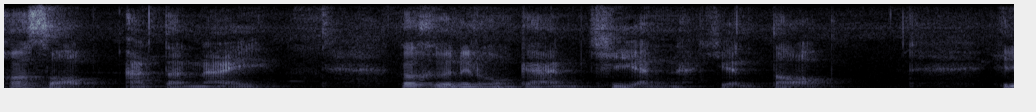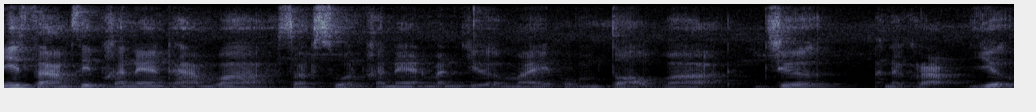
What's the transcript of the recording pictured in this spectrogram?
ข้อสอบอัตนัย ก็คือในเรื่องของการเขียนเขียนตอบ ทีนี้ 30 คะแนนถามว่าสัดส่วนคะแนนมันเยอะไหมผมตอบว่าเยอะนะครับ เยอะ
